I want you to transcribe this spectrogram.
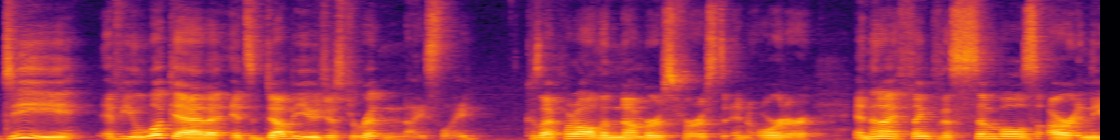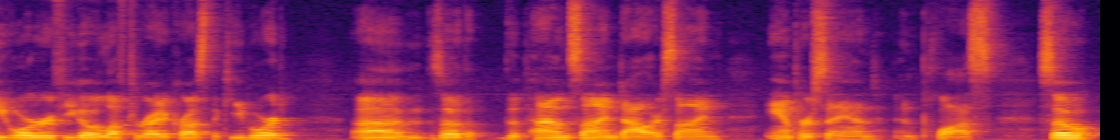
D, if you look at it, it's W just written nicely because I put all the numbers first in order. And then I think the symbols are in the order if you go left to right across the keyboard. Um, so the, the pound sign, dollar sign, ampersand, and plus. So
